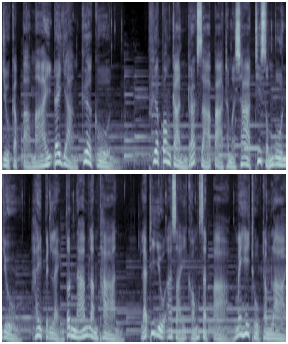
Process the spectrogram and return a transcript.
อยู่กับป่าไม้ได้อย่างเกื้อกูล เพื่อป้องกันรักษาป่าธรรมชาติที่สมบูรณ์อยู่ ให้เป็นแหล่งต้นน้ำลำธารและที่อยู่อาศัยของสัตว์ป่าไม่ให้ถูกทำลาย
